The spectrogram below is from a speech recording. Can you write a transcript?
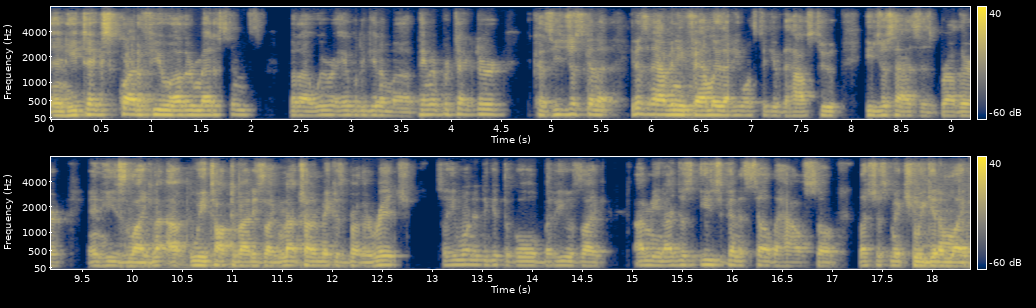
and he takes quite a few other medicines. But uh, we were able to get him a payment protector because he's just gonna he doesn't have any family that he wants to give the house to he just has his brother and he's like uh, we talked about he's like not trying to make his brother rich so he wanted to get the gold but he was like i mean i just he's gonna sell the house so let's just make sure we get him like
